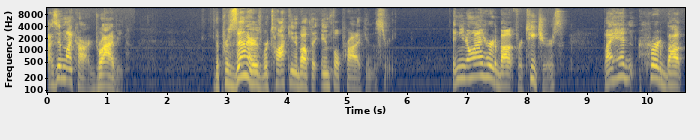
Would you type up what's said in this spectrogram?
I was in my car driving. The presenters were talking about the info product industry. And you know, I heard about it for teachers, but I hadn't heard about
